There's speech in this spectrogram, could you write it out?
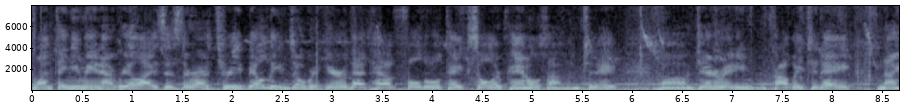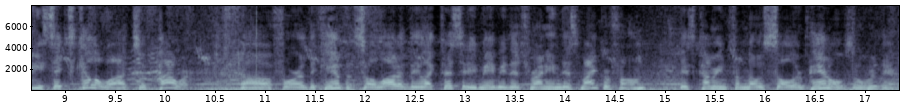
one thing you may not realize is there are three buildings over here that have photovoltaic solar panels on them today, uh, generating probably today 96 kilowatts of power uh, for the campus. So a lot of the electricity maybe that's running this microphone is coming from those solar panels over there.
